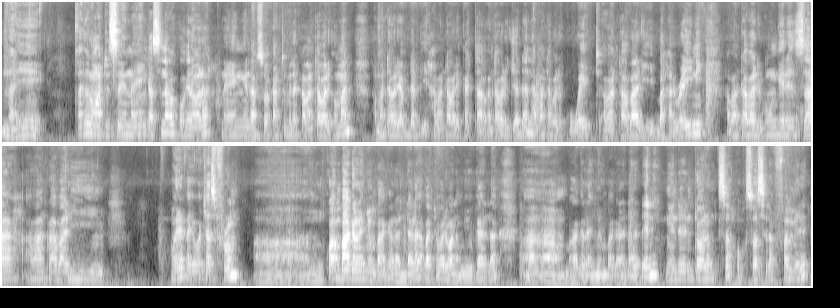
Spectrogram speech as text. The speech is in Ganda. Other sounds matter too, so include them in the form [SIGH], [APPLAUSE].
naye atnowatusay naye nga sinaba kwogera wala naye ngenda kusooka ntumireko abantu abali oman abantu abali abudabi abantu abali kata abantu abali jordan abantu abali kuwait abantu abali bahrain abantu abali bungereza abantu abali wherever you watch us from uh, mbagala nnyo mbagala ddala abantu abali wano mu uganda uh, mbagala nnyo mbagala ddala. Then ngende ntwala omukisa okusoosera family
